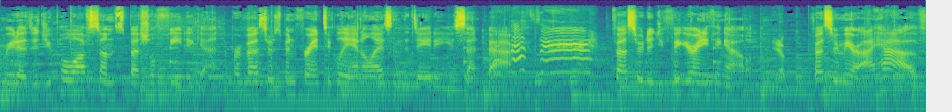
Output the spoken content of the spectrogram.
Rita, did you pull off some special feat again? The professor's been frantically analyzing the data you sent back. Professor! Professor, did you figure anything out? Yep. Professor Mirror, I have.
